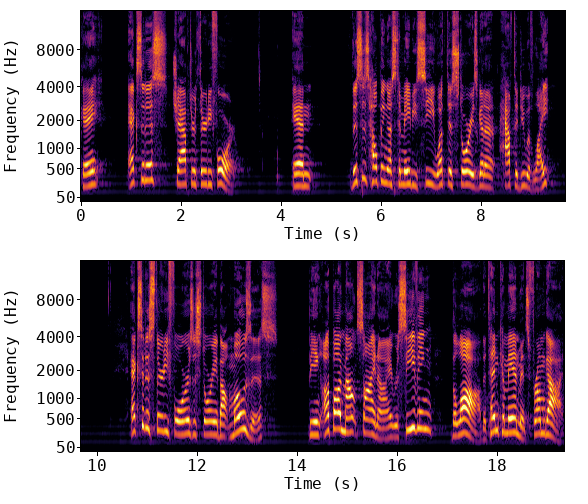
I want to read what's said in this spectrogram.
Okay? Exodus chapter 34. And this is helping us to maybe see what this story is going to have to do with light. Exodus 34 is a story about Moses being up on Mount Sinai, receiving the law, the Ten Commandments from God.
